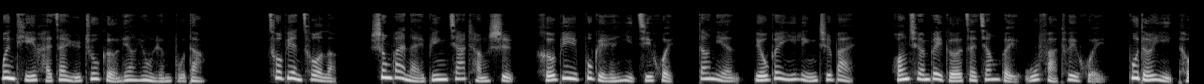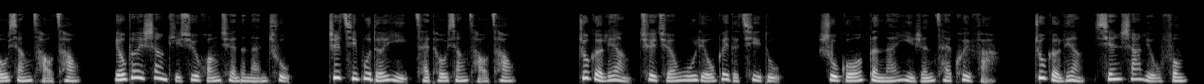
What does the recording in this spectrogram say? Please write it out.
问题还在于诸葛亮用人不当。错便错了，胜败乃兵家常事，何必不给人以机会？当年刘备夷陵之败，黄权被革在江北，无法退回，不得已投降曹操。刘备上体恤黄权的难处，知其不得已才投降曹操。诸葛亮却全无刘备的气度。蜀国本来已人才匮乏，诸葛亮先杀刘封，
